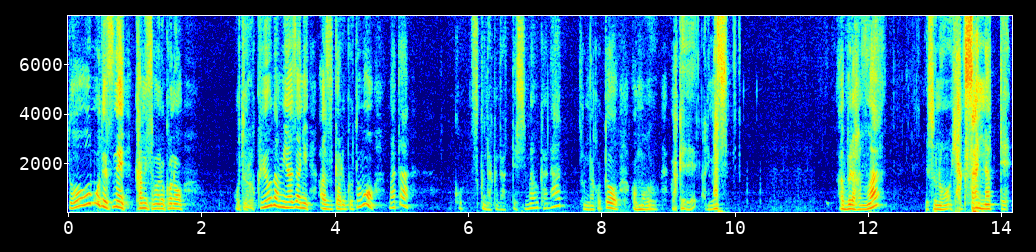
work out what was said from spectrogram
どうもですね神様のこの驚くような御業に預かることもまたこう少なくなってしまうかなそんなことを思うわけであります。アブラハムはその100歳になって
